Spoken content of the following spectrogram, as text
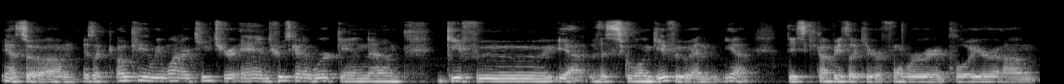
Yeah, so um, it's like, okay, we want our teacher, and who's going to work in um, Gifu? Yeah, the school in Gifu, and yeah, these companies like your former employer, um,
